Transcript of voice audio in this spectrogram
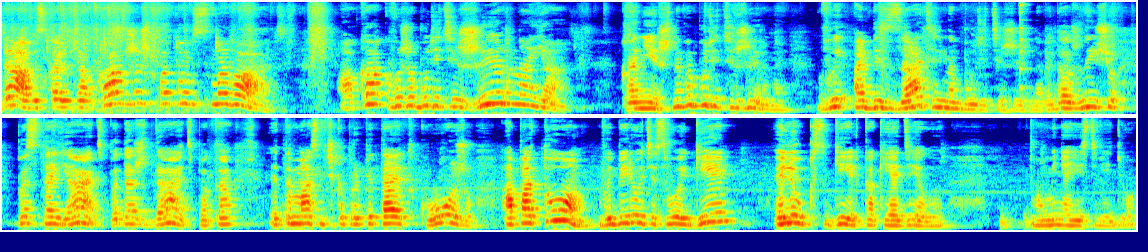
Да, вы скажете, а как же ж потом смывать? А как вы же будете жирная? Конечно, вы будете жирная. Вы обязательно будете жирная. Вы должны еще постоять, подождать, пока эта маслечко пропитает кожу. А потом вы берете свой гель, люкс гель, как я делаю. У меня есть видео.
